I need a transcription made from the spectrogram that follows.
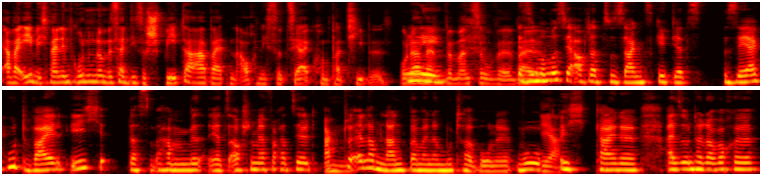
aber eben, ich meine, im Grunde genommen ist ja dieses später Arbeiten auch nicht sozial kompatibel, oder? Nee. Wenn, wenn man so will. also man muss ja auch dazu sagen, es geht jetzt sehr gut, weil ich, das haben wir jetzt auch schon mehrfach erzählt, mhm. aktuell am Land bei meiner Mutter wohne, wo ja. ich keine, also unter der Woche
